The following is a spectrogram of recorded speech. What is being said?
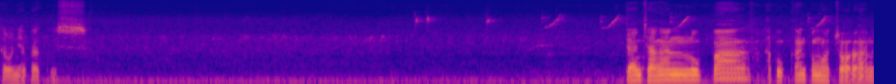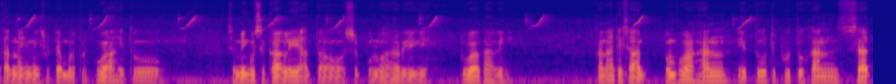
daunnya bagus. Dan jangan lupa lakukan pengocoran karena ini sudah mulai berbuah itu seminggu sekali atau 10 hari dua kali. Karena di saat pembuahan itu dibutuhkan zat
